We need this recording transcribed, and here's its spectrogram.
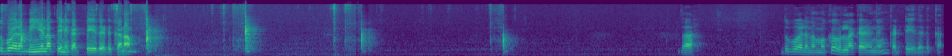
ഇതുപോലെ നീളത്തിന് കട്ട് ചെയ്തെടുക്കണം. ഇതുപോലെ നമുക്ക് ഉരുളക്കിഴങ്ങും കട്ട് ചെയ്തെടുക്കാം.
